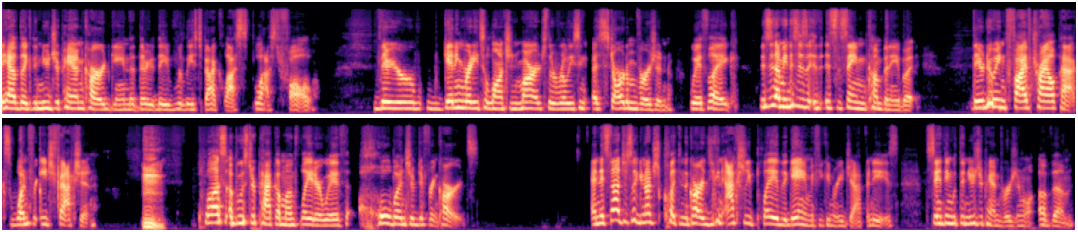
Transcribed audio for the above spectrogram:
they have like the new Japan card game that they they released back last last fall they're getting ready to launch in March they're releasing a stardom version with like this is, I mean, this is it's the same company, but they're doing five trial packs, one for each faction, Mm. plus a booster pack a month later with a whole bunch of different cards. And it's not just like you're not just collecting the cards; you can actually play the game if you can read Japanese. Same thing with the New Japan version of them.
